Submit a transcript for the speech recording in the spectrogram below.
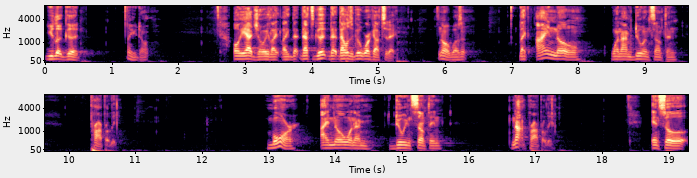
you look good. No, you don't. Oh yeah, Joey, like like that, that's good. That, that was a good workout today. No, it wasn't. Like I know when I'm doing something properly. More, I know when I'm doing something not properly. And so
